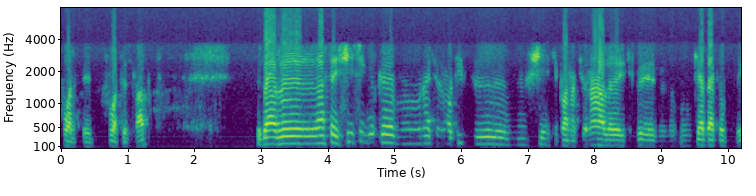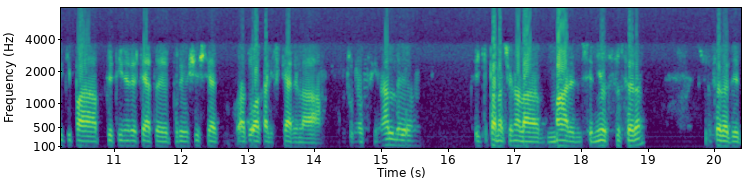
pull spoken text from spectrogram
foarte, foarte slab. Dar uh, asta e și sigur că uh, în acest motiv uh, și echipa națională, echipe, chiar dacă echipa de tinere teată reușește a doua calificare la turnul final, uh, echipa națională mare de senior suferă, suferă de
